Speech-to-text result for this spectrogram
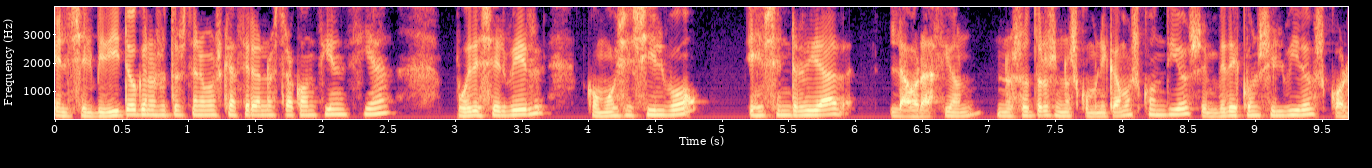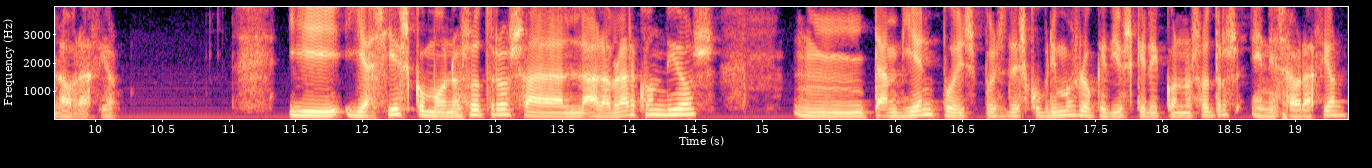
el silbidito que nosotros tenemos que hacer a nuestra conciencia puede servir como ese silbo es en realidad la oración. Nosotros nos comunicamos con Dios en vez de con silbidos, con la oración. Y, así es como nosotros al, hablar con Dios mmm, también pues, pues descubrimos lo que Dios quiere con nosotros en esa oración.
